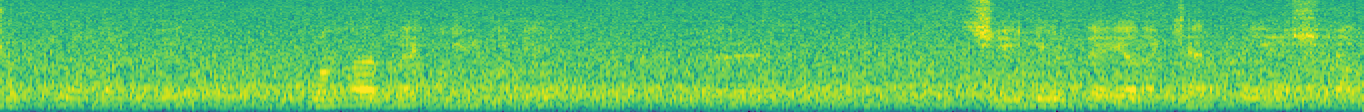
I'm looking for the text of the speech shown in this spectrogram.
köprü olabilir. Bunlarla ilgili e, şehirde ya da kentte yaşayan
